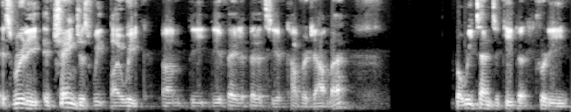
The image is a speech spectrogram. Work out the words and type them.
it's really it changes week by week um, the the availability of coverage out there. But we tend to keep it pretty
